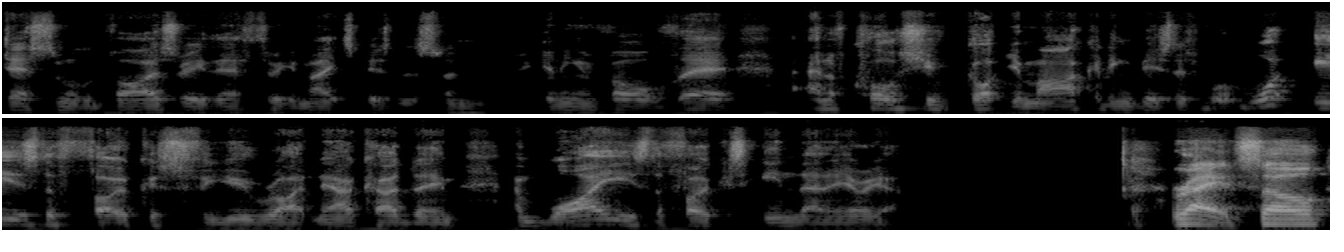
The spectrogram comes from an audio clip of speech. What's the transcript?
decimal advisory there through your mate's business and you're getting involved there. And of course, you've got your marketing business. What is the focus for you right now, Kadeem? And why is the focus in that area? Right. So,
